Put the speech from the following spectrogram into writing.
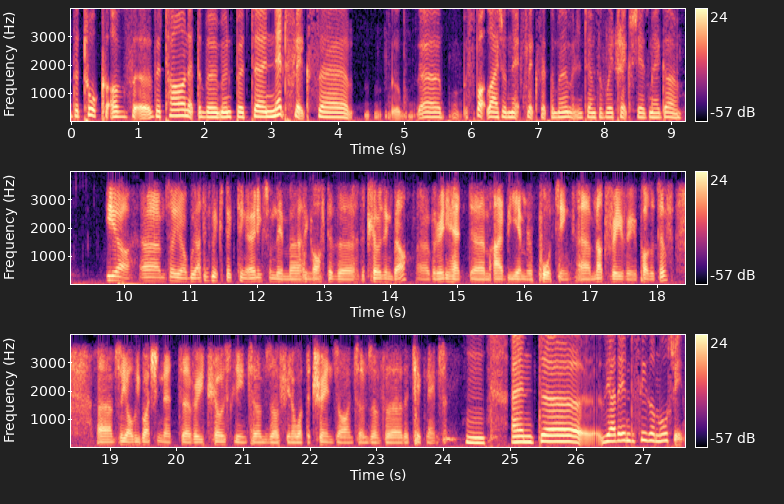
the talk of uh, the town at the moment, but uh, Netflix, uh, uh, spotlight on Netflix at the moment in terms of where tech shares may go. Yeah, um, so yeah, we, I think we're expecting earnings from them. I think after the, the closing bell, we've already had um, IBM reporting, um, not very very positive. Um, so yeah, I'll be watching that very closely in terms of you know what the trends are in terms of the tech names. Hmm. And the other indices on Wall Street.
